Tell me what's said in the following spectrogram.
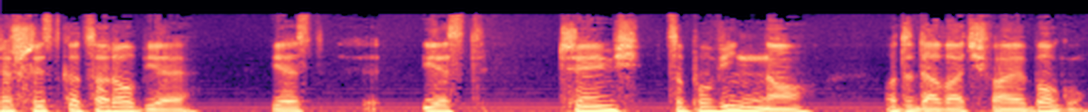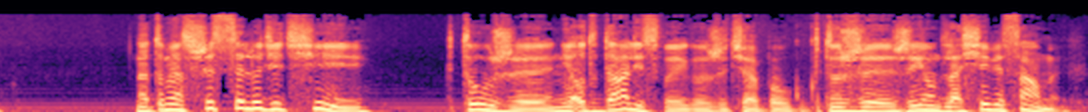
Że wszystko, co robię, jest, jest czymś, co powinno oddawać chwałę Bogu. Natomiast wszyscy ludzie ci, którzy nie oddali swojego życia Bogu, którzy żyją dla siebie samych,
